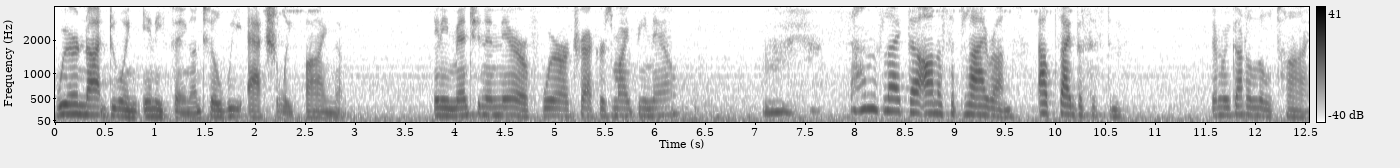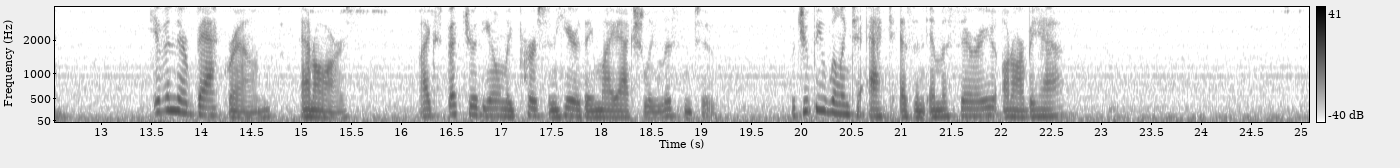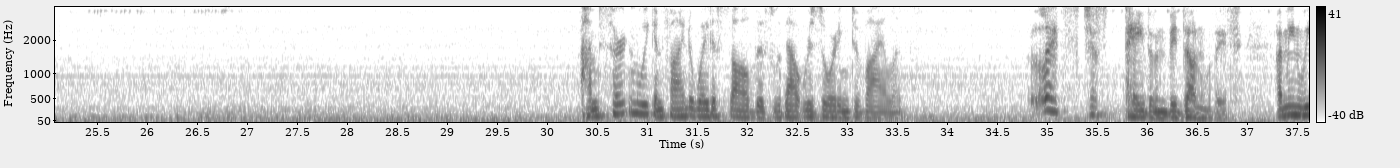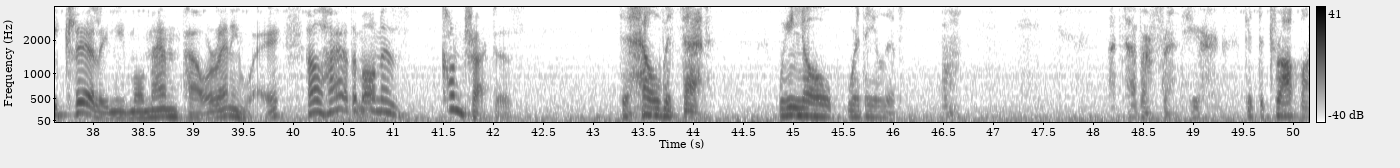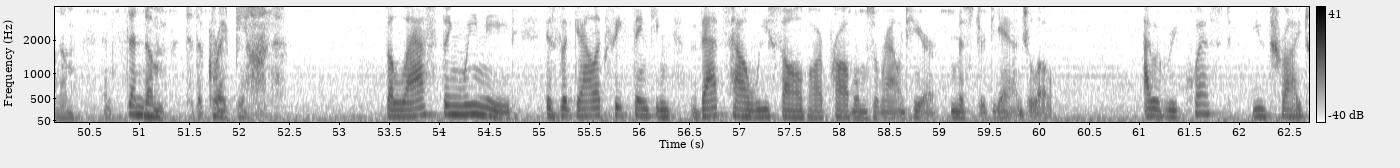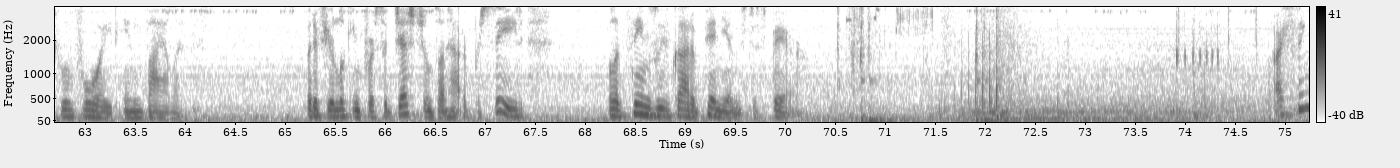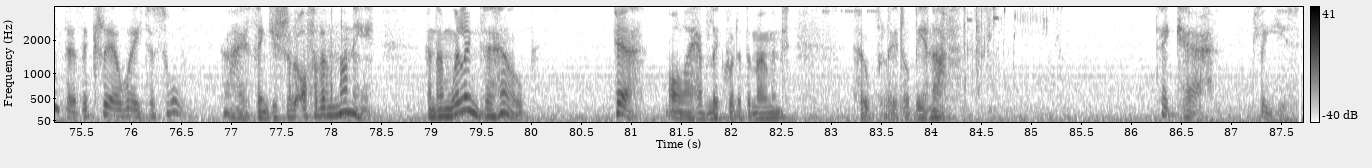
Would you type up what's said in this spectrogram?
We're not doing anything until we actually find them. Any mention in there of where our trackers might be now? Mm, sounds like they're on a supply run, outside the system. Then we got a little time. Given their background, and ours, I expect you're the only person here they might actually listen to. Would you be willing to act as an emissary on our behalf? I'm certain we can find a way to solve this without resorting to violence. Let's just pay them and be done with it. I mean, we clearly need more manpower anyway. I'll hire them on as contractors. To hell with that. We know where they live. Let's have our friend here get the drop on them and send them to the great beyond. The last thing we need is the galaxy thinking that's how we solve our problems around here, Mr. D'Angelo. I would request you try to avoid any violence. But if you're looking for suggestions on how to proceed, well, it seems we've got opinions to spare. I think there's a clear way to solve. I think you should offer them money, and I'm willing to help. Here, all I have liquid at the moment. Hopefully it'll be enough. Take care, please.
